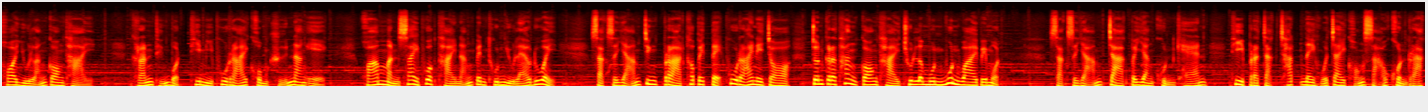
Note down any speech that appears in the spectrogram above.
คอยอยู่หลังกองถ่าย ครั้นถึงบทที่มีผู้ร้ายข่มขืนนางเอก ความหมั่นไส้พวกถ่ายหนังเป็นทุนอยู่แล้วด้วย ศักสยามจึงปราดเข้าไปเตะผู้ร้ายในจอ จนกระทั่งกองถ่ายชุลมุนวุ่นวายไปหมด ศักสยามจากไปยังขุนแค้น ที่ประจักษ์ชัดในหัวใจของสาวคนรัก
